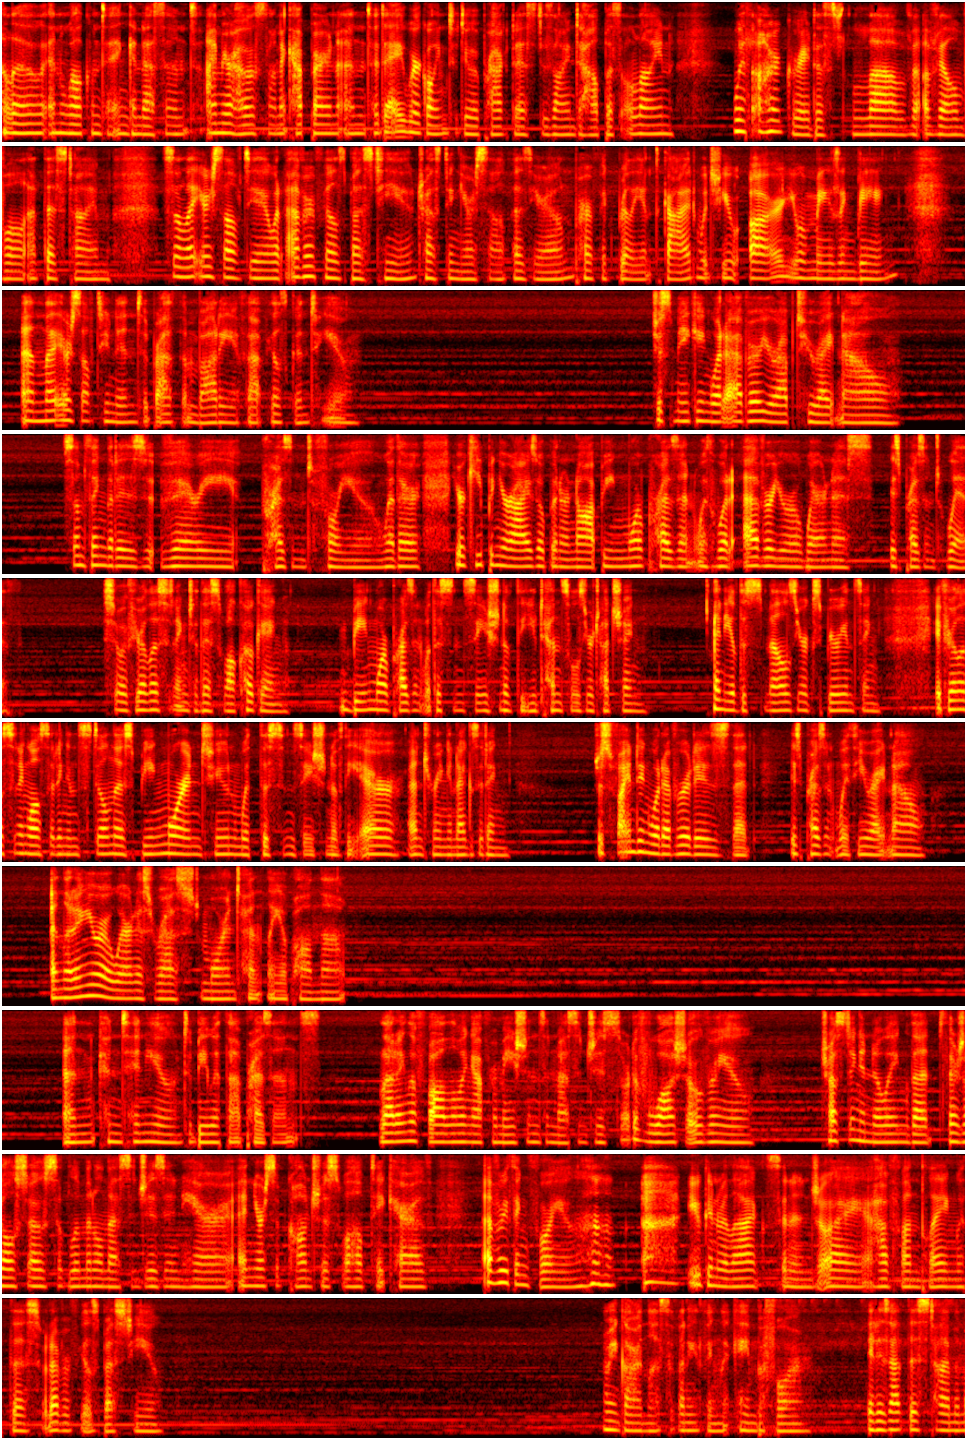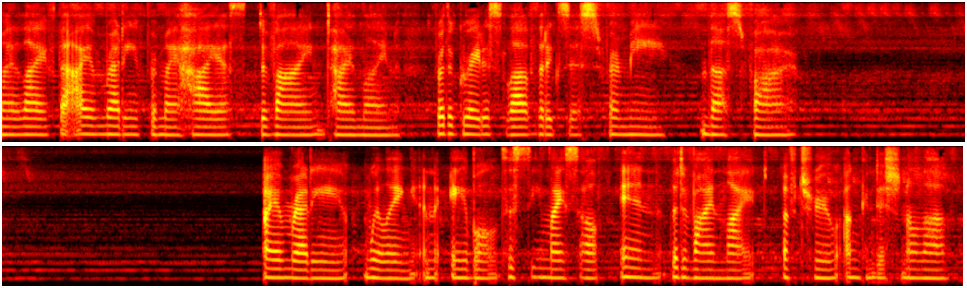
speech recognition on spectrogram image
Hello, and welcome to Incandescent. I'm your host, Sonic Hepburn, and today we're going to do a practice designed to help us align with our greatest love available at this time. So let yourself do whatever feels best to you, trusting yourself as your own perfect, brilliant guide, which you are, you amazing being. And let yourself tune in to breath and body if that feels good to you. Just making whatever you're up to right now something that is very present for you, whether you're keeping your eyes open or not, being more present with whatever your awareness is present with. So if you're listening to this while cooking, being more present with the sensation of the utensils you're touching, any of the smells you're experiencing. If you're listening while sitting in stillness, being more in tune with the sensation of the air entering and exiting. Just finding whatever it is that is present with you right now and letting your awareness rest more intently upon that. And continue to be with that presence, letting the following affirmations and messages sort of wash over you, trusting and knowing that there's also subliminal messages in here, and your subconscious will help take care of everything for you. You can relax and enjoy, have fun playing with this, whatever feels best to you. Regardless of anything that came before, it is at this time in my life that I am ready for my highest divine timeline, for the greatest love that exists for me thus far. I am ready, willing, and able to see myself in the divine light of true unconditional love.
